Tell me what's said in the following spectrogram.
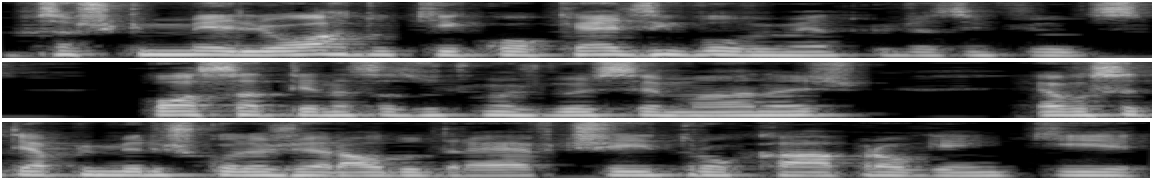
mas acho que melhor do que qualquer desenvolvimento que o Justin Fields possa ter nessas últimas duas semanas é você ter a primeira escolha geral do draft e trocar para alguém que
